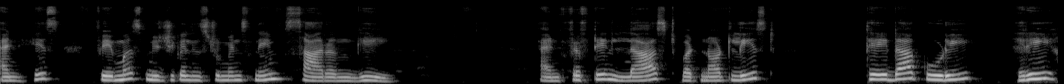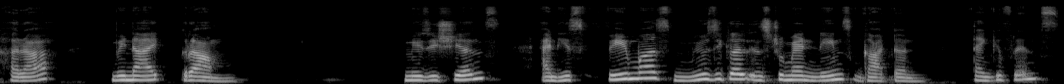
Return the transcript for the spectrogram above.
and his famous musical instruments name sarangi. And 15 last but not least Thetakudi Hara Vinayak Ram musicians and his famous musical instrument names Ghatam. Thank you friends.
